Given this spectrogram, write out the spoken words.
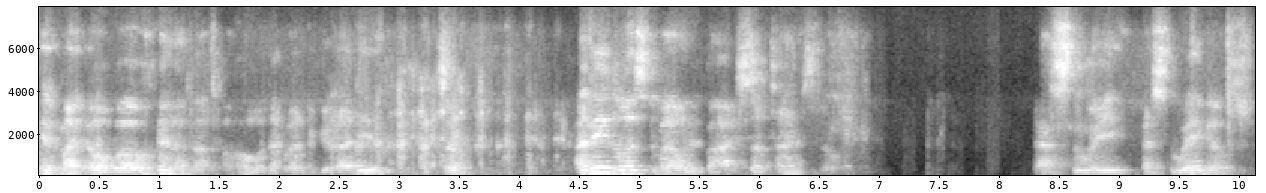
hit my elbow and I thought, oh, that wasn't a good idea. So I need to listen to my own advice sometimes though. That's the way, that's the way it goes.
